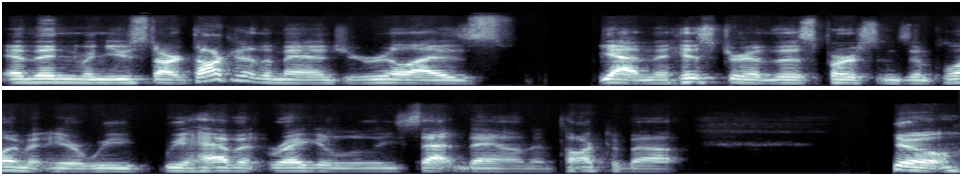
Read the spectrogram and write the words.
and then when you start talking to the manager you realize yeah in the history of this person's employment here we we haven't regularly sat down and talked about you know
